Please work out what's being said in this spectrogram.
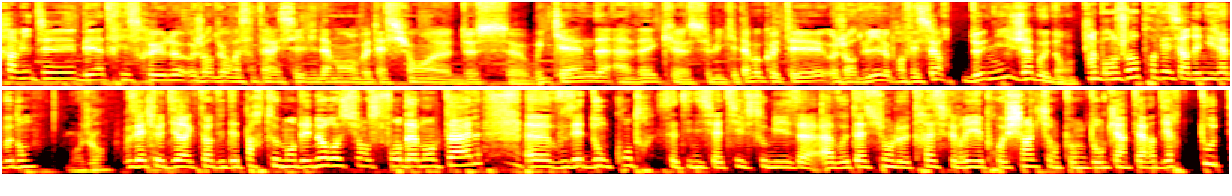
notre invitée Béatrice Rull. Aujourd'hui, on va s'intéresser évidemment aux votations euh, de ce week-end avec euh, celui qui est à vos côtés aujourd'hui, le professeur Denis Jabodon. Bonjour, professeur Denis Jabodon. Bonjour. Vous êtes le directeur du département des neurosciences fondamentales. Euh, vous êtes donc contre cette initiative soumise à votation le 13 février prochain qui entend donc interdire toute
